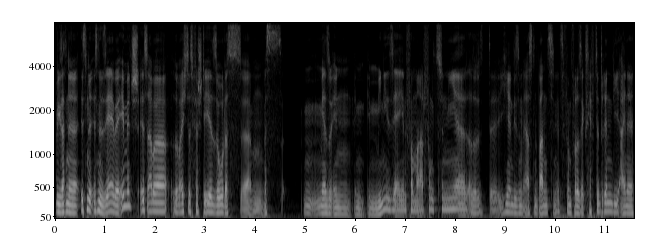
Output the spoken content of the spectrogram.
wie gesagt, eine, ist, eine, ist eine Serie bei Image, ist aber, soweit ich das verstehe, so, dass ähm, es mehr so in, im, im Miniserienformat funktioniert. Also hier in diesem ersten Band sind jetzt fünf oder sechs Hefte drin, die eine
